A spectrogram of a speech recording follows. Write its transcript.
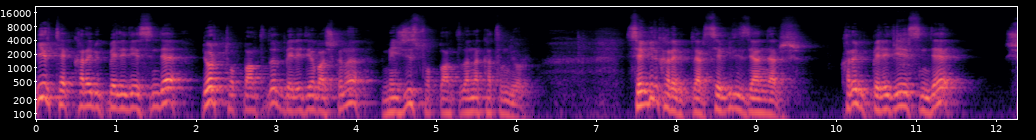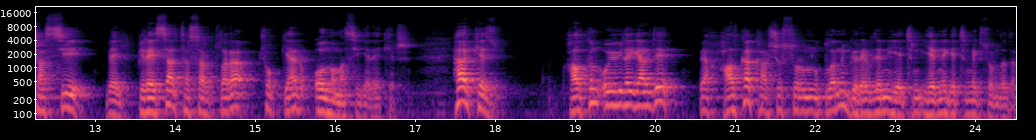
bir tek Karabük Belediyesi'nde 4 toplantıdır belediye başkanı meclis toplantılarına katılmıyor. Sevgili Karabükler, sevgili izleyenler, Karabük Belediyesi'nde şahsi ve bireysel tasarruflara çok yer olmaması gerekir. Herkes halkın oyuyla geldi ve halka karşı sorumluluklarını, görevlerini yerine getirmek zorundadır.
